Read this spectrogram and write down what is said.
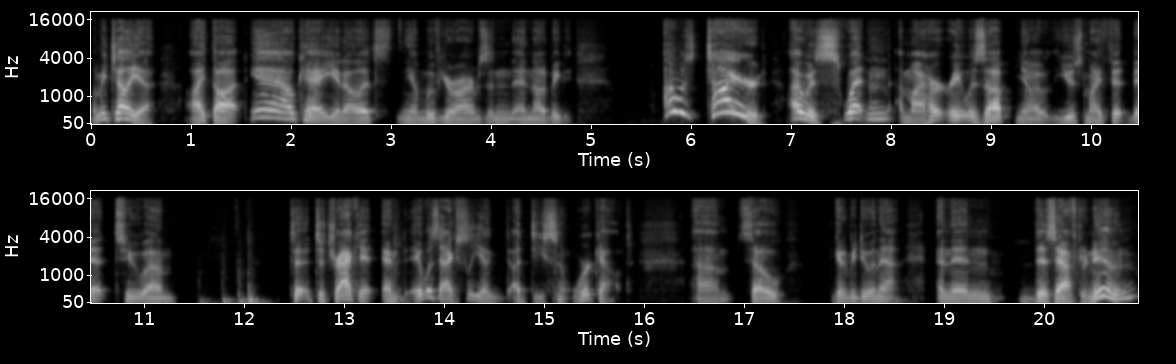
let me tell you, I thought, yeah, okay, you know, it's you know, move your arms and and not a big I was tired. I was sweating. My heart rate was up. You know, I used my Fitbit to um to to track it, and it was actually a, a decent workout. Um, so going to be doing that, and then this afternoon,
